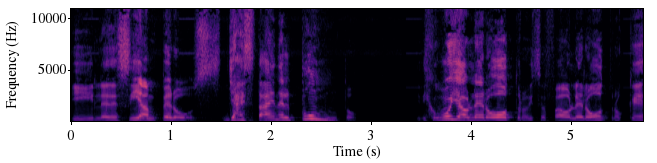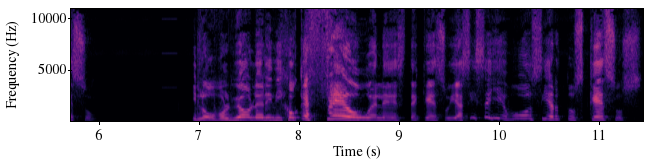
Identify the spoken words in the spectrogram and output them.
y le decían, pero ya está en el punto. Y dijo, voy a oler otro. Y se fue a oler otro queso. Y lo volvió a oler y dijo, qué feo huele este queso. Y así se llevó ciertos quesos.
